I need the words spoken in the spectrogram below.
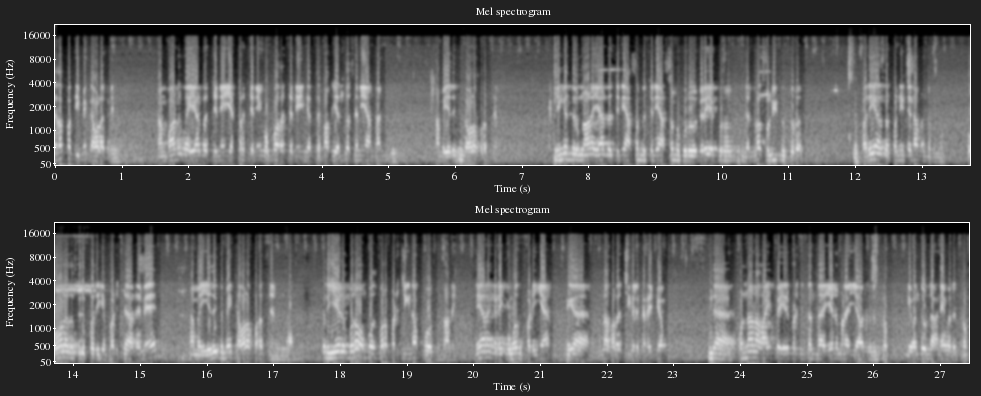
எதை பத்தியுமே கவலை கிடையாது. நம்ம பாட்டுங்க ஏழரை சனி எட்டரை சனி ஒன்பதரை சனி எத்தனை எந்த சனியா இருந்தாலும் நம்ம எதுக்கும் கவலைப்படுறது எங்க திரும்பினாலும் ஏழரை சனி அசம சனி அசம குரு விரைய குரு இதெல்லாம் சொல்லிட்டு இருக்கிறோம். பரிகாரத்தை பண்ணிட்டு என்ன பண்ணணும் கோளறு திருப்பதிக்கு படிச்சாலே நம்ம எதுக்குமே கவலைப்பட தேவையில்லை. ஒரு ஏழு முறை ஒன்பது முறை படிச்சீங்கன்னா போதும் நாளைக்கு. நேரம் கிடைக்கும் போது படிங்க. மிக நல்ல வளர்ச்சிகள் கிடைக்கும். இந்த பொன்னான வாய்ப்பை ஏற்படுத்தி தந்த ஏழுமலை ஐயா அவர்களுக்கும் இங்க வந்துள்ள அனைவருக்கும்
